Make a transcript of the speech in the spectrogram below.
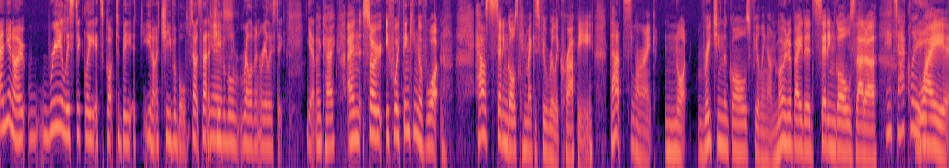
and you know, realistically, it's got to be you know achievable. So it's that Yes. achievable, relevant, realistic. Yeah. Okay. And so if we're thinking of what how setting goals can make us feel really crappy, that's like not reaching the goals, feeling unmotivated, setting goals that are Exactly. way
